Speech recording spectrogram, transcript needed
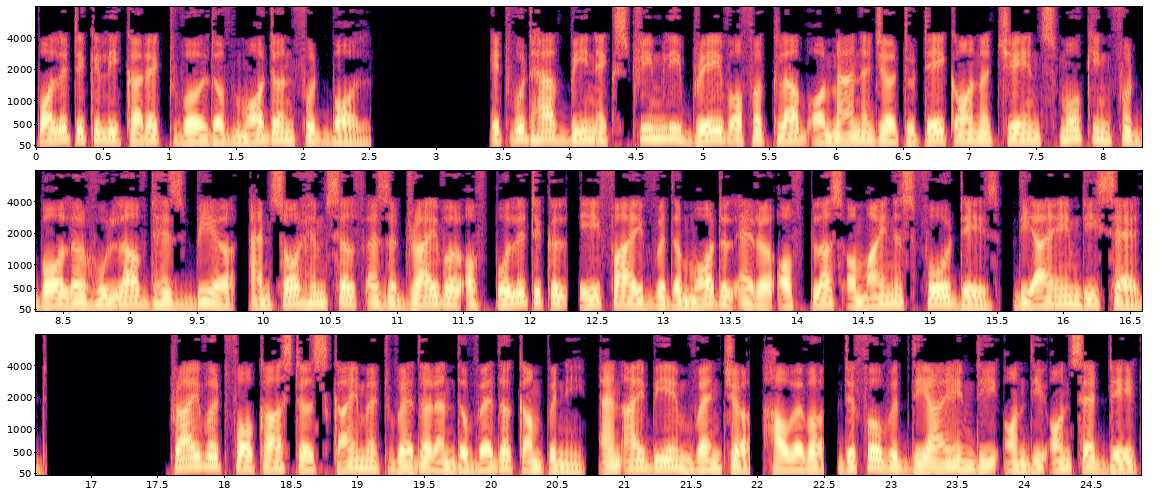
politically correct world of modern football. It would have been extremely brave of a club or manager to take on a chain smoking footballer who loved his beer, and saw himself as a driver of political A5 with a model error of plus or minus 4 days, the IMD said. Private forecasters Skymet Weather and the Weather Company, an IBM venture, however, differ with the IMD on the onset date,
